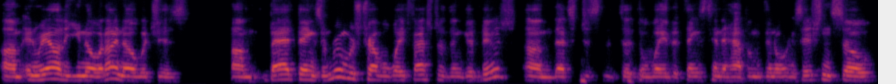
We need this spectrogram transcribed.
Um, in reality, you know what I know, which is um, bad things and rumors travel way faster than good news. Um, that's just the, the, way that things tend to happen within organizations. So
